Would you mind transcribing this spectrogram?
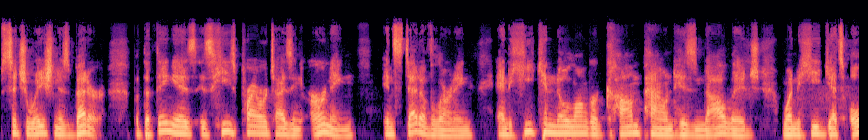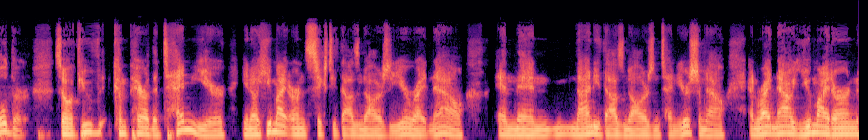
situation is better. But the thing is is he's prioritizing earning instead of learning and he can no longer compound his knowledge when he gets older. So if you compare the 10 year, you know, he might earn $60,000 a year right now and then $90,000 in 10 years from now. And right now, you might earn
